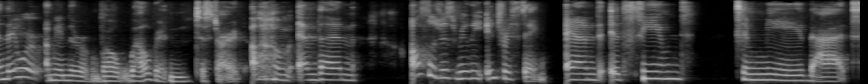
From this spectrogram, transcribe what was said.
And they were, I mean, they were well, well written to start. Um, and then also just really interesting. And it seemed to me that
